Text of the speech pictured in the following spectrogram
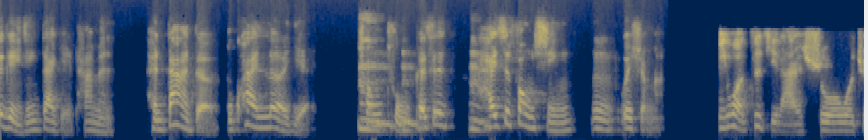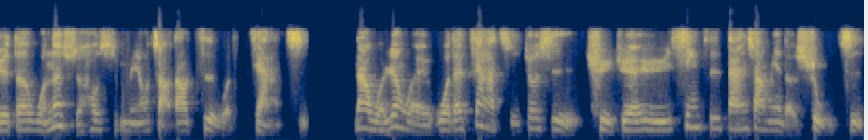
这个已经带给他们很大的不快乐也冲突，可是还是奉行。嗯，为什么？以我自己来说，我觉得我那时候是没有找到自我的价值。那我认为我的价值就是取决于薪资单上面的数字，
